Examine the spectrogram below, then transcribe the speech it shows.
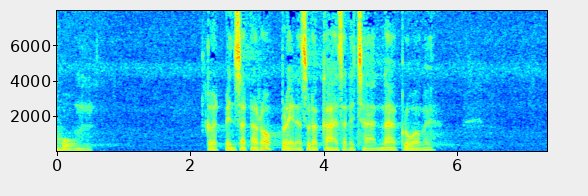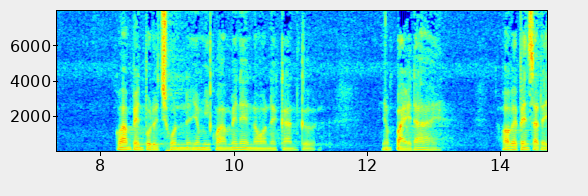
ภูมิ เกิดเป็นสัตว์นรกเปรตอสุรกายสัตว์ฉานน่ากลัวไหม ความเป็นปุถุชนยังมีความไม่แน่นอนในการเกิด ยังไปได้ พอไปเป็นสัตว์ไร้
